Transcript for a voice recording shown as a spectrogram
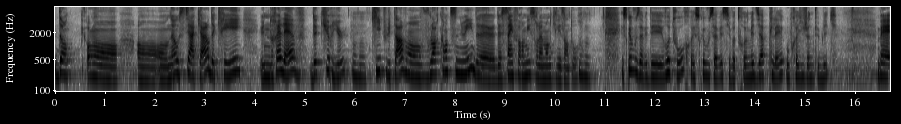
Donc, on, on, on a aussi à cœur de créer une relève de curieux qui, plus tard, vont vouloir continuer de, de s'informer sur le monde qui les entoure. Est-ce que vous avez des retours? Est-ce que vous savez si votre média plaît auprès du jeune public? Ben,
